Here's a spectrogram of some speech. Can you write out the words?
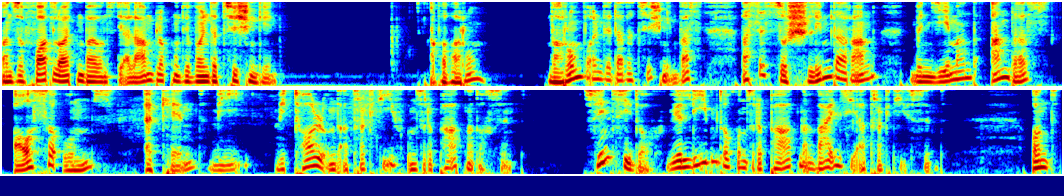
Und sofort läuten bei uns die Alarmglocken und wir wollen dazwischen gehen. Aber warum? Warum wollen wir da dazwischen gehen? Was, was ist so schlimm daran, wenn jemand anders außer uns erkennt, wie, wie toll und attraktiv unsere Partner doch sind. Sind sie doch. Wir lieben doch unsere Partner, weil sie attraktiv sind. Und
